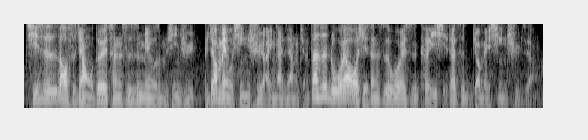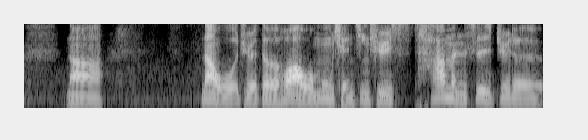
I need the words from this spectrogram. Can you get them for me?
其实老实讲，我对城市是没有什么兴趣，比较没有兴趣啊，应该这样讲。但是如果要我写城市，我也是可以写，但是比较没兴趣这样。那那我觉得话，我目前进去，他们是觉得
